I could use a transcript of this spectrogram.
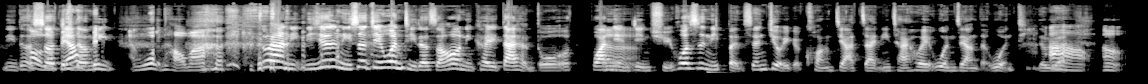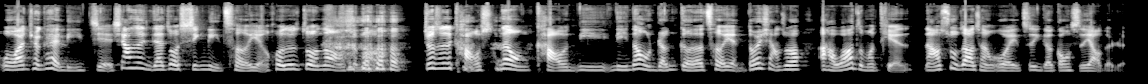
你的设计的命，敢问好吗？对啊，你你其实你设计问题的时候，你可以带很多观念进去，或是你本身就有一个框架在，你才会问这样的问题，对不对？啊，嗯，我完全可以理解，像是你在做心理测验，或者是做那种什么，就是考试那种考你你那种人格的测验，都会想说啊，我要怎么填，然后塑造成我也是一个公司要的人，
